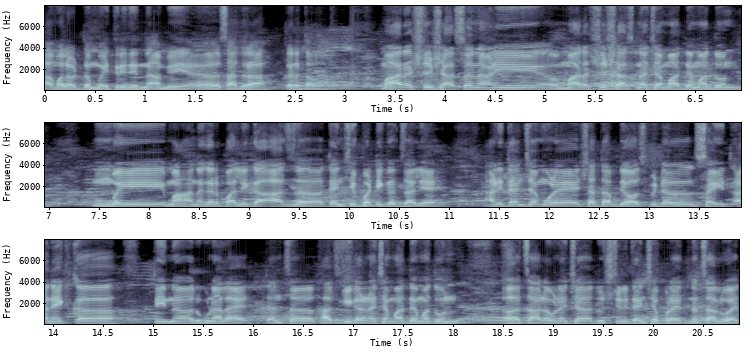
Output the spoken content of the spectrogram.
मला वाटतं मैत्री दिन आम्ही साजरा करत आहोत. महाराष्ट्र शासन आणि महाराष्ट्र शासनाच्या माध्यमातून मुंबई महानगरपालिका आज त्यांची बटिकच झाली आहे. आणि त्यांच्यामुळे शताब्दी हॉस्पिटल सहित अनेक तीन रुग्णालय आहेत. त्यांचं खाजगीकरणाच्या माध्यमातून चालवण्याच्या दृष्टीने त्यांचे प्रयत्न चालू आहेत.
